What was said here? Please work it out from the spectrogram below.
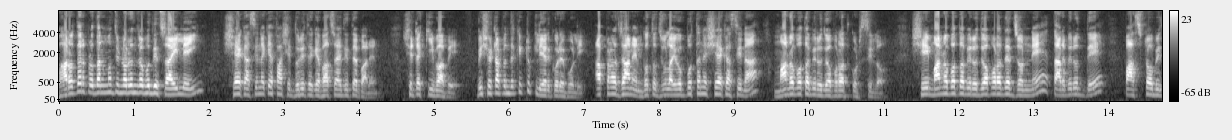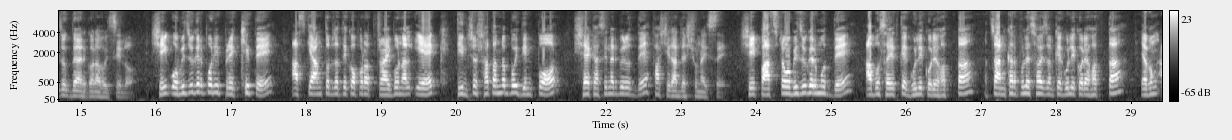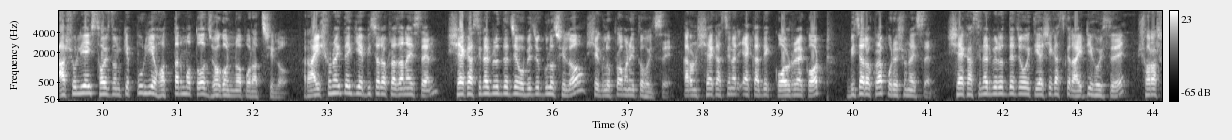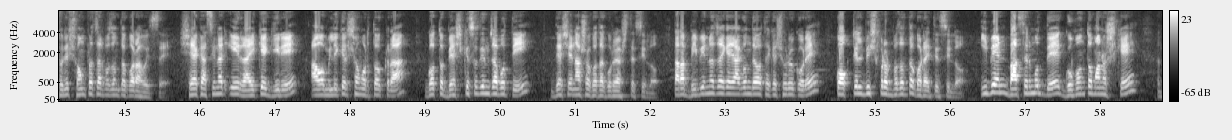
ভারতের প্রধানমন্ত্রী নরেন্দ্র মোদী চাইলেই শেখ হাসিনাকে ফাঁসির দড়ি থেকে বাঁচায় দিতে পারেন। সেটা কীভাবে? বিষয়টা আপনাদেরকে একটু ক্লিয়ার করে বলি। আপনারা জানেন, গত জুলাই অভ্যুত্থানে শেখ হাসিনা মানবতা বিরোধী অপরাধ করছিল। সেই মানবতা বিরোধী অপরাধের জন্য তার বিরুদ্ধে পাঁচটা অভিযোগ দায়ের করা হয়েছিল। সেই অভিযোগের পরিপ্রেক্ষিতে আজকে আন্তর্জাতিক অপরাধ ট্রাইব্যুনাল এক তিনশো সাতানব্বই দিন পর শেখ হাসিনার বিরুদ্ধে ফাঁসির আদেশ শুনাইছে। সেই পাঁচটা অভিযোগের মধ্যে আবু সাইদকে গুলি করে হত্যা চানখার ফুলে ছয়জনকে গুলি করে হত্যা এবং আসলে এই ছয়জনকে পুড়িয়ে হত্যার মতো জঘন্য অপরাধ ছিল। রায় শুনাইতে গিয়ে বিচারকরা জানাইছেন, শেখ হাসিনার বিরুদ্ধে যে অভিযোগগুলো ছিল, সেগুলো প্রমাণিত হয়েছে কারণ শেখ হাসিনার একাধিক কল রেকর্ড বিচারকরা পড়ে শুনাইছেন। শেখ হাসিনার বিরুদ্ধে যে ঐতিহাসিক আজকে রায়টি হয়েছে সরাসরি সম্প্রচার পর্যন্ত করা হয়েছে শেখ হাসিনার এই রায়কে ঘিরে আওয়ামী লীগের সমর্থকরা গত বেশ কিছুদিন যাবতই দেশে নাশকতা করে আসতেছিল। তারা বিভিন্ন জায়গায় আগুন দেওয়া থেকে শুরু করে ককটেল বিস্ফোরণ পর্যন্ত ঘটাইতেছিল। ইভেন বাসের মধ্যে ঘুমন্ত মানুষকে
